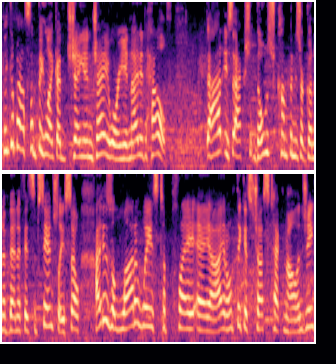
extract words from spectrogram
Think about something like a J&J or United Health that is actually those companies are going to benefit substantially. So I think there's a lot of ways to play AI. I don't think it's just technology.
